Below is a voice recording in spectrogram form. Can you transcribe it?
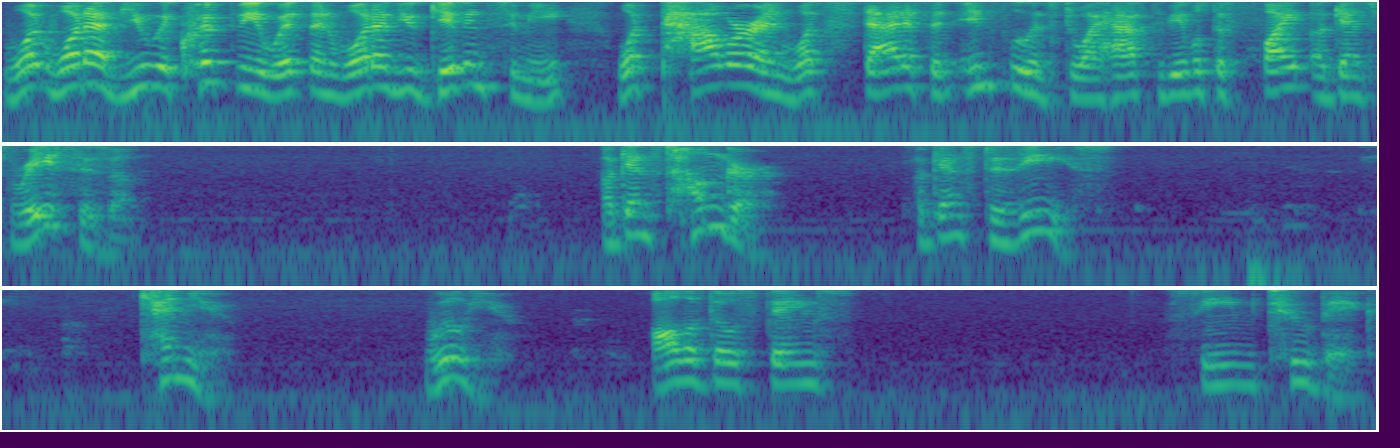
What, what have you equipped me with and what have you given to me? What power and what status and influence do I have to be able to fight against racism? against hunger, against disease? Can you? Will you? All of those things seem too big,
